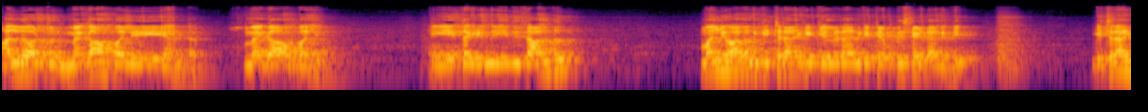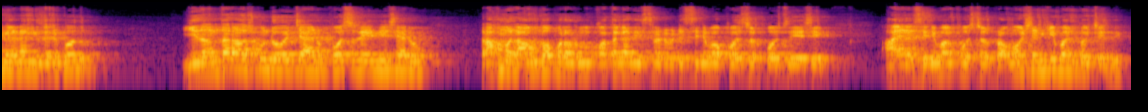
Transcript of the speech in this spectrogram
అల్లు అర్జున్ మెగా బలి అంటారు మెగా బలి ఇంత ఇది ఇది చాలదు. మళ్ళీ వాళ్ళని గిచ్చడానికి గెల్లడానికి టెంప్ చేయడానికి. గిచ్చడానికి వెళ్ళడానికి సరిపోదు. ఇదంతా రాసుకుంటూ వచ్చి ఆయన పోస్టర్ ఏం చేశారు? రామ రామ్ గోపాల్ వర్మ కొత్తగా తీస్తున్నటువంటి సినిమా పోస్టర్ పోస్ట్ చేసి ఆయన సినిమా పోస్టర్ ప్రమోషన్కి పనికొచ్చింది.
